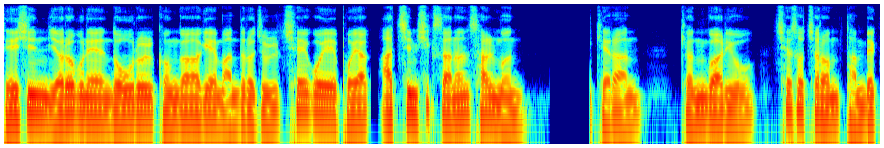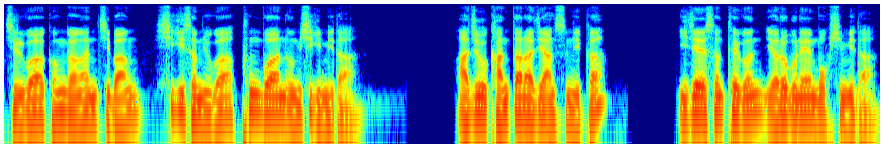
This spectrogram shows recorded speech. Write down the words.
대신 여러분의 노후를 건강하게 만들어줄 최고의 보약 아침 식사는 삶은 계란, 견과류, 채소처럼 단백질과 건강한 지방, 식이섬유가 풍부한 음식입니다. 아주 간단하지 않습니까? 이제 선택은 여러분의 몫입니다.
